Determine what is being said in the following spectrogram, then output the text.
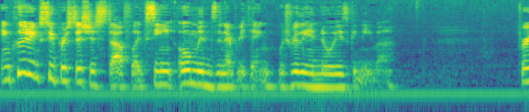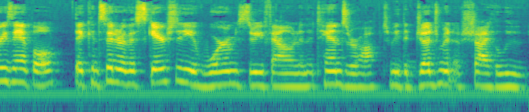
Including superstitious stuff like seeing omens and everything, which really annoys Ghanima. For example, they consider the scarcity of worms to be found in the Tanzerouft to be the judgment of Shai Hulud,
